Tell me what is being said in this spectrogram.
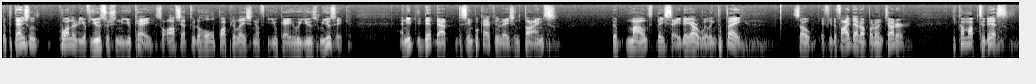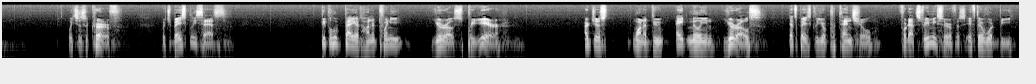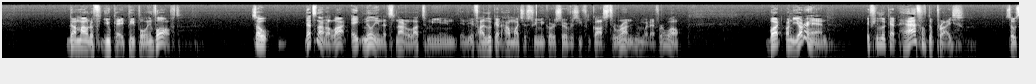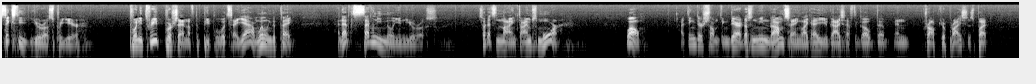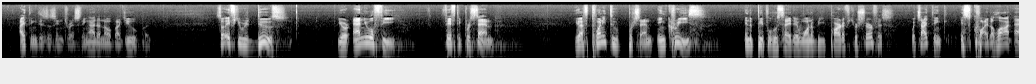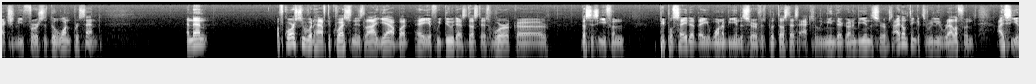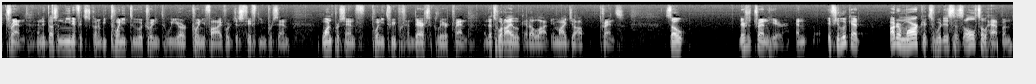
the potential quantity of users in the UK, so offset to the whole population of the UK who use music. And he did that, the simple calculation, times the amount they say they are willing to pay. So if you divide that up on each other, you come up to this, which is a curve, which basically says people who pay 120 euros per year are just want to do 8 million euros. That's basically your potential for that streaming service if there would be the amount of UK people involved. So that's not a lot. 8 million, that's not a lot to me. And if I look at how much a streaming service even costs to run and whatever, well. But on the other hand, if you look at half of the price, so 60 euros per year, 23% of the people would say, yeah, I'm willing to pay. And that's 70 million euros. So that's nine times more. Well, I think there's something there. Doesn't mean that I'm saying like, hey, you guys have to go and drop your prices, but I think this is interesting. I don't know about you, but so if you reduce your annual fee 50%, you have 22% increase in the people who say they want to be part of your service, which I think is quite a lot actually versus the 1%. And then of course, you would have to question is like, yeah, but hey, if we do this, does this work? Uh, does this even people say that they want to be in the service, but does this actually mean they're going to be in the service? I don't think it's really relevant. I see a trend, and it doesn't mean if it's going to be 22 or 23 or 25 or just 15 percent. 1%, 23%, there's a clear trend. And that's what I look at a lot in my job, trends. So there's a trend here. And if you look at other markets where this has also happened,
